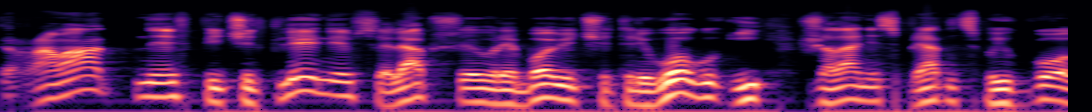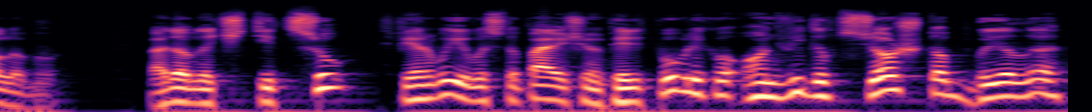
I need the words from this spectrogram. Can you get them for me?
громадное впечатление, вселявшее в Рябовича тревогу и желание спрятать свою голову. Подобно чтецу, впервые выступающему перед публикой, он видел все, что было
